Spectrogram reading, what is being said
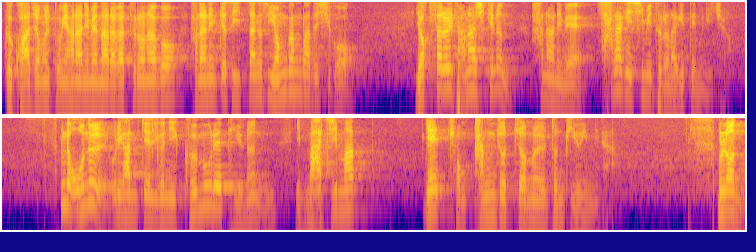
그 과정을 통해 하나님의 나라가 드러나고 하나님께서 이 땅에서 영광 받으시고 역사를 변화시키는 하나님의 살아계심이 드러나기 때문이죠. 근데 오늘 우리가 함께 읽은 이 그물의 비유는 이 마지막의 강조점을 둔 비유입니다. 물론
